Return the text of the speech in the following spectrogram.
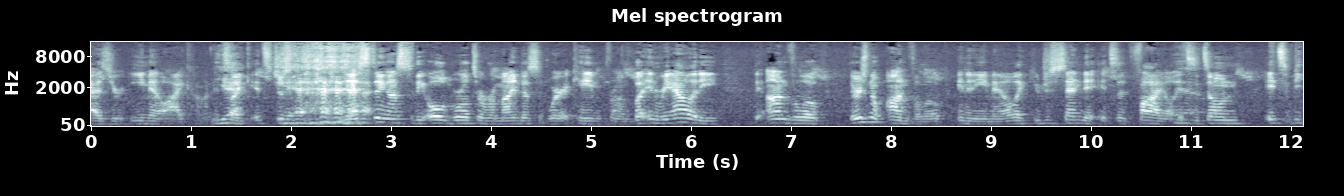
as your email icon. It's Yeah. like it's just Yeah. nesting us to the old world to remind us of where it came from. But in reality, the envelope there's no envelope in an email. Like you just send it. It's a file. It's Yeah. its own. It's be-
